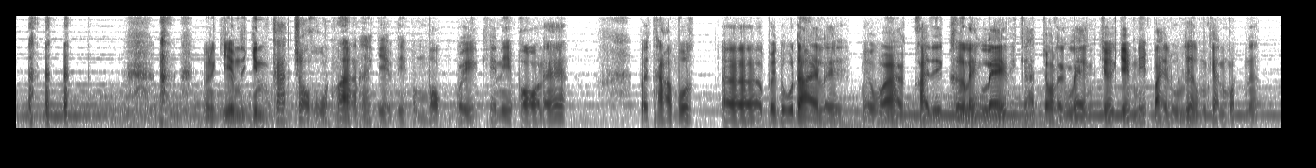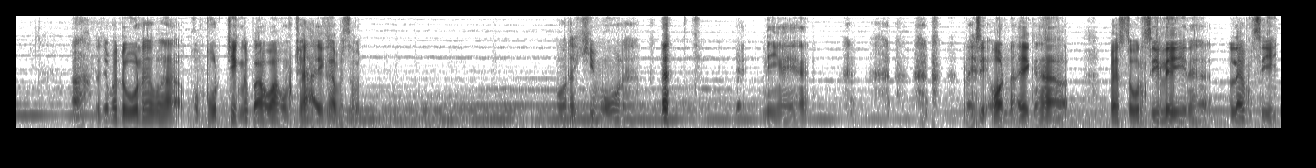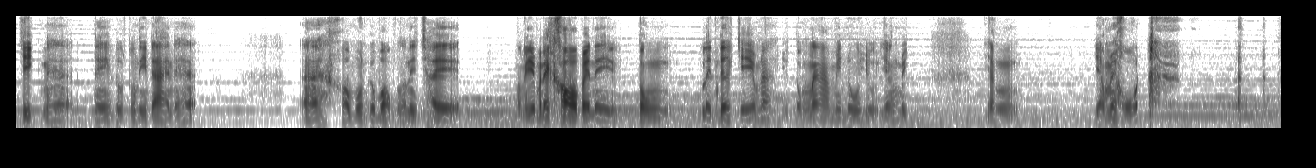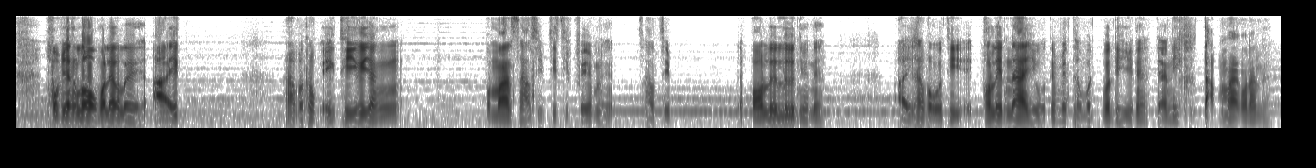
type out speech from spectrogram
เป็นเกมที่กินการ์ดจอโหดมากนะเกมนี้ผมบอกไปแค่นี้พอนะ ไปถามพวกเอ่อไปดูได้เลย ไม่ว่าใครที่เครื่องแรงๆที่การ์ดจอแรงๆ เจอเกมนี้ไปรู้เรื่องเหมือนกันหมดนะอะเดี๋ยวจะมาดูนะว่า ผมพูดจริงหรือเปล่าว่าผมใช้ไอ้ค่าไปสุดผมว่าได้ขี้โม้นะ นี่ไงฮะเรซิออนไอ้ห้าเป็นศูนย์ซีรีส์นะฮะแรมสี่จิกนะฮะนี่ดูตรงนี้ได้นะฮะ ข้อมูลก็บอกตอนนี้ใช้ ตอนนี้ยังไม่ได้เข้าไปในตรงเรนเดอร์เกมนะ อยู่ตรงหน้าเมนูอยู่ยังไม่ยังยังไม่โหด ผมยังลองมาแล้วเลย RX 5.6 XT ก็ยังประมาณ 30-40 เฟรมนะฮะ30 แต่พอลื่นๆอยู่เนี่ย RX 5.6 XT พอเล่นได้าอยู่แต่ไม่ทำว่าดีนะ แต่อันนี้คือต่ำมากกว่านั้นนะ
